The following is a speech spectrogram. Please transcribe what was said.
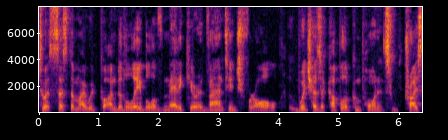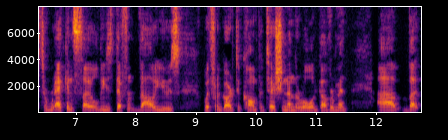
to a system I would put under the label of Medicare Advantage for all, which has a couple of components, tries to reconcile these different values with regard to competition and the role of government, uh, but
